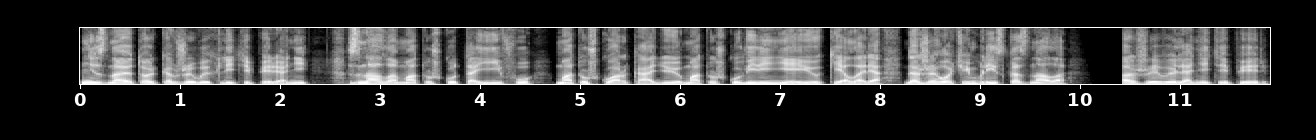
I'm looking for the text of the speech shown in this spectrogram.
«Не знаю только, в живых ли теперь они. Знала матушку Таифу, матушку Аркадию, матушку Веринею Келаря, даже очень близко знала. А живы ли они теперь,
